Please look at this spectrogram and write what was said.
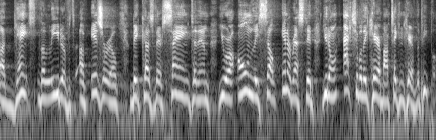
against the leaders of Israel because they're saying to them, You are only self interested. You don't actually care about taking care of the people.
